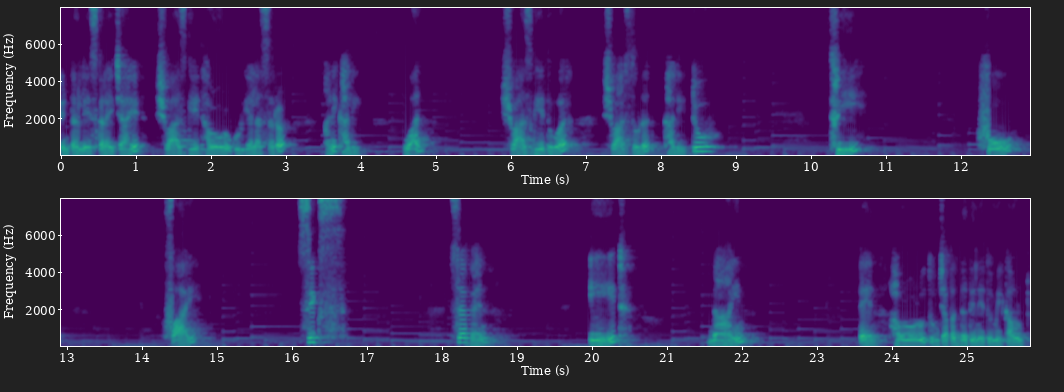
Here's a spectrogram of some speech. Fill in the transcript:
इंटरलेस करायचे आहेत. श्वास घेत हळूहळू गुडघ्याला सरळ आणि खाली. वन श्वास घेत वर. श्वास सोडत खाली. Two three four five six seven eight nine ten हळूहळू तुमच्या पद्धतीने तुम्ही काउंट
